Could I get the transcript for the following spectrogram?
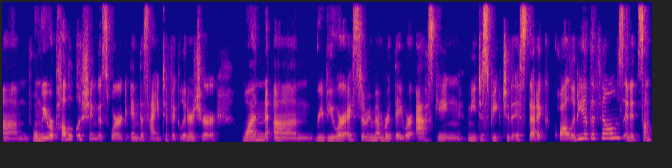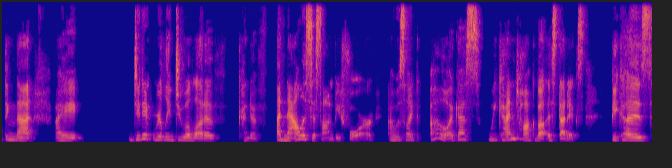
um, when we were publishing this work in the scientific literature, one um, reviewer, I still remember they were asking me to speak to the aesthetic quality of the films. And it's something that I didn't really do a lot of kind of analysis on before. I was like, oh, I guess we can talk about aesthetics because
